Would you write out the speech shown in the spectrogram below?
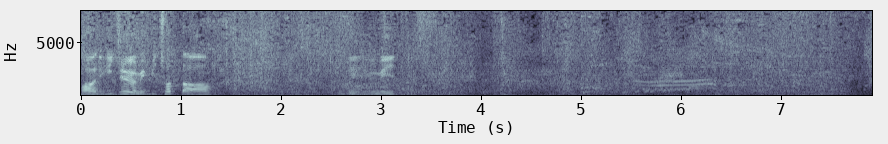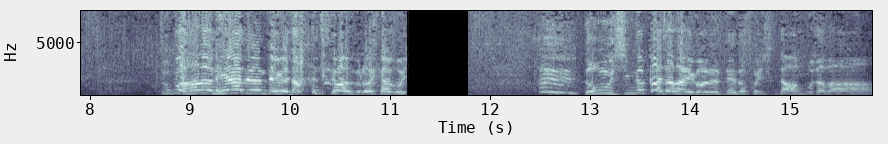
아 근데 이주 유미 미쳤다. 이게 유미 누구 하나는 해야 되는데 왜 나한테만 그러냐고. 너무 심각하잖아 이거는. 대놓고 씨, 나만 보잖아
